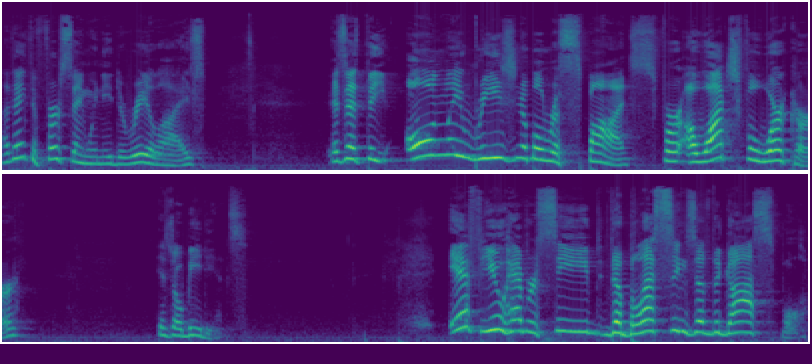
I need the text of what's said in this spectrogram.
I think the first thing we need to realize is that the only reasonable response for a watchful worker is obedience. If you have received the blessings of the gospel,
